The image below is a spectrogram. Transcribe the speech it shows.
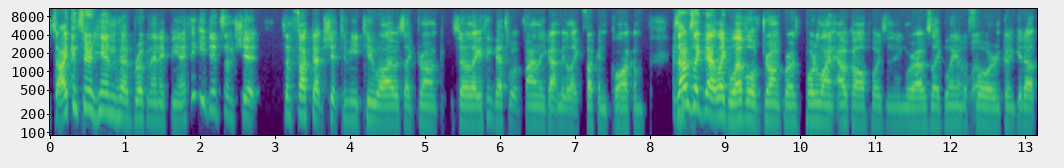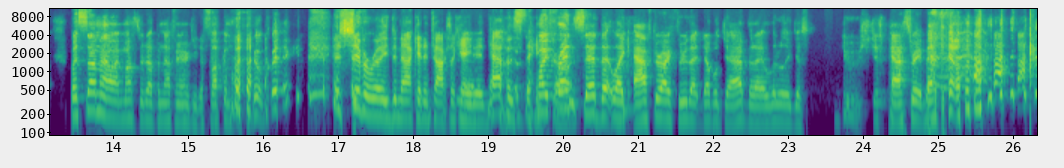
so I considered him have broken the NAP, and I think he did some shit, some fucked up shit to me too while I was like drunk. So like, I think that's what finally got me to like fucking clock him, because I was like that like level of drunk where I was borderline alcohol poisoning, where I was like laying oh, on Oh, the wow. floor and couldn't get up, but somehow I mustered up enough energy to fuck him up real quick. his shiver really did not get intoxicated. That was My strong. friend said that like after I threw that double jab, that I literally just douche, just passed right back out.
